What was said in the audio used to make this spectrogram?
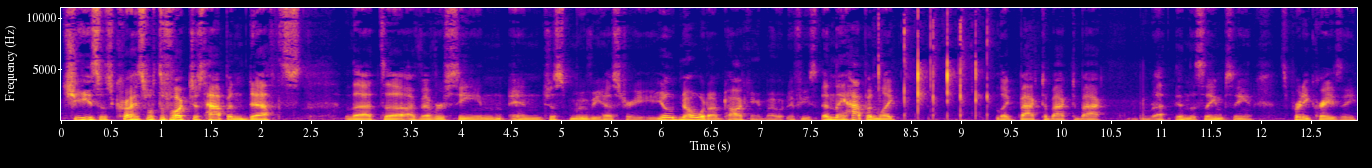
Jesus Christ! What the fuck just happened? Deaths that uh, I've ever seen in just movie history. You'll know what I'm talking about if you and they happen like like back to back to back in the same scene. It's pretty crazy,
